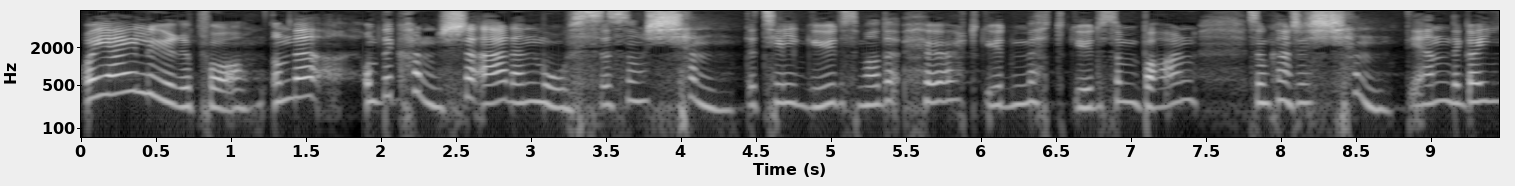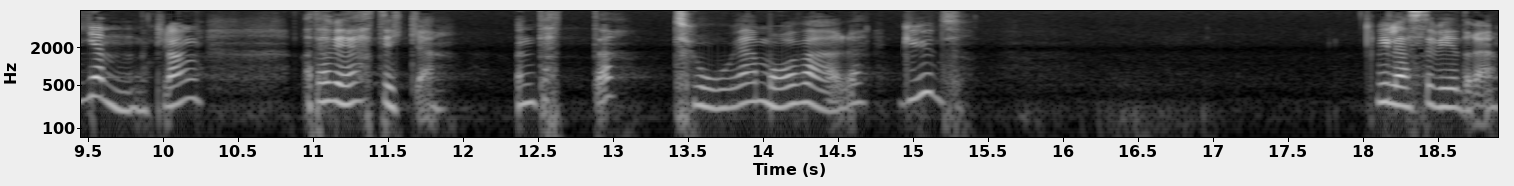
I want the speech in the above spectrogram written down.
Og jeg lurer på om det, om det, kanskje er den Moses som kjente til Gud, som hadde hørt Gud, møtt Gud som barn, som kanskje kjente igjen, det ga gjenklang. At jeg vet ikke. Men dette tror jeg må være Gud. Vi leser videre.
